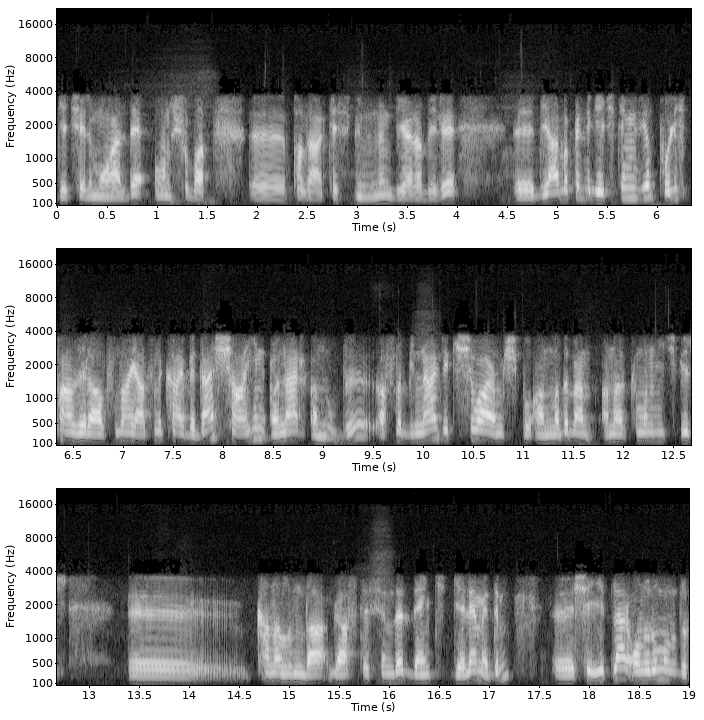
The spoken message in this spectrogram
geçelim o halde. 10 Şubat e, pazartesi gününün diğer haberi. E, Diyarbakır'da geçtiğimiz yıl polis panzeri altında hayatını kaybeden Şahin Öner anıldı. Aslında binlerce kişi varmış bu anmada. Ben ana akımın hiçbir e, kanalında, gazetesinde denk gelemedim. E, şehitler onurumuzdur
